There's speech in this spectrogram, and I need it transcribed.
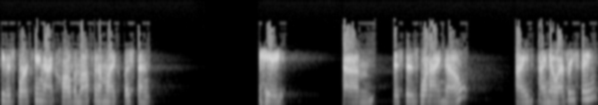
he was working. I called him up and I'm like, listen, he, um, this is what I know. I I know everything.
